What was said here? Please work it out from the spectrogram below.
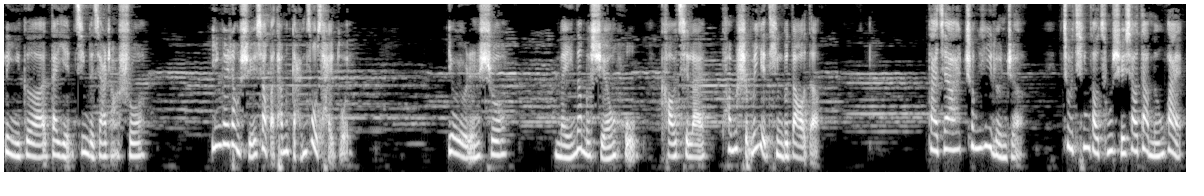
另一个戴眼镜的家长说：“应该让学校把他们赶走才对。”又有人说：“没那么玄乎，考起来他们什么也听不到的。”大家正议论着，就听到从学校大门外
